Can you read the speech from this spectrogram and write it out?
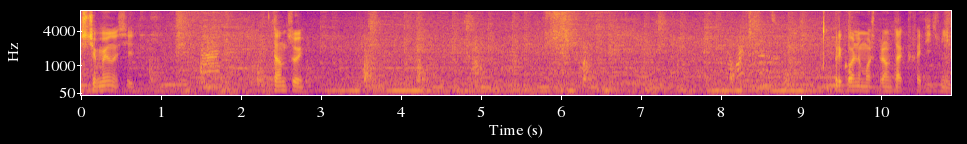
С чем ее носить? Танцуй. Прикольно, можешь прям так ходить в ней.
